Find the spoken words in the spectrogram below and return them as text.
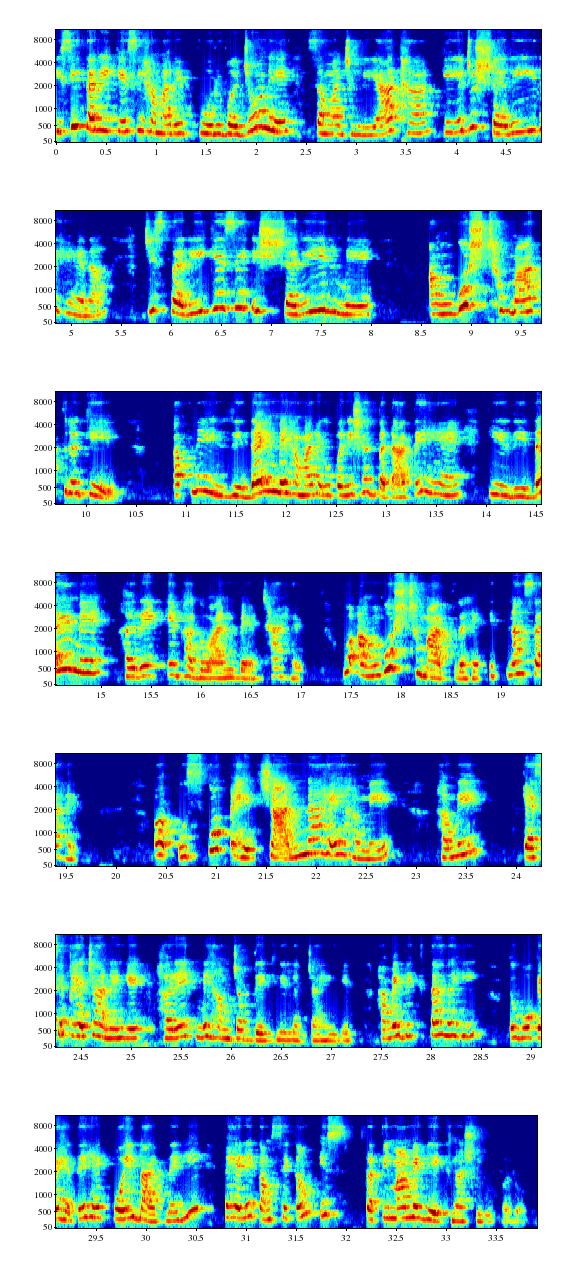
इसी तरीके से हमारे पूर्वजों ने समझ लिया था कि ये जो शरीर है ना, जिस तरीके से इस शरीर में अंगुष्ठ मात्र के अपने हृदय में हमारे उपनिषद बताते हैं कि हृदय में हर एक के भगवान बैठा है। वो अंगुष्ठ मात्र है, इतना सा है। और उसको पहचानना है हमें हमें कैसे पहचानेंगे? हर एक में हम जब देखने लग जाएँगे। हमें दिखता नहीं तो वो कहते हैं, कोई बात नहीं, पहले कम से कम इस प्रतिमा में देखना शुरू करो।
